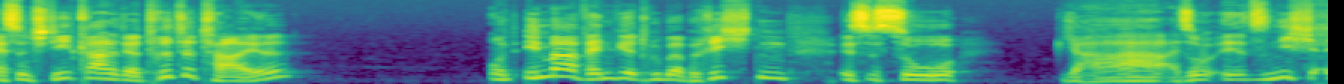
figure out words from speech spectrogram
Es entsteht gerade der dritte Teil. Und immer, wenn wir drüber berichten, ist es so, ja, also ist nicht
